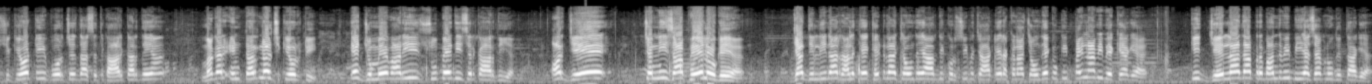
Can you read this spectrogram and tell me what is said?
ਸਿਕਿਉਰਿਟੀ ਫੋਰਸਸ ਦਾ ਸਤਿਕਾਰ ਕਰਦੇ ਹਾਂ, ਮਗਰ ਇੰਟਰਨਲ ਸਿਕਿਉਰਿਟੀ ਇਹ ਜ਼ਿੰਮੇਵਾਰੀ ਸੂਬੇ ਦੀ ਸਰਕਾਰ ਦੀ ਹੈ। ਔਰ ਜੇ ਚੰਨੀ ਸਾਹਿਬ ਫੇਲ ਹੋ ਗਏ ਆ ਜਾਂ ਦਿੱਲੀ ਨਾਲ ਰਲ ਕੇ ਖੇਡਣਾ ਚਾਹੁੰਦੇ ਆ ਆਪਦੀ ਕੁਰਸੀ ਬਚਾ ਕੇ ਰੱਖਣਾ ਚਾਹੁੰਦੇ, ਕਿਉਂਕਿ ਪਹਿਲਾਂ ਵੀ ਵੇਖਿਆ ਗਿਆ ਹੈ ਕਿ ਜੇਲਾਂ ਦਾ ਪ੍ਰਬੰਧ ਵੀ ਬੀਐਸਐਫ ਨੂੰ ਦਿੱਤਾ ਗਿਆ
